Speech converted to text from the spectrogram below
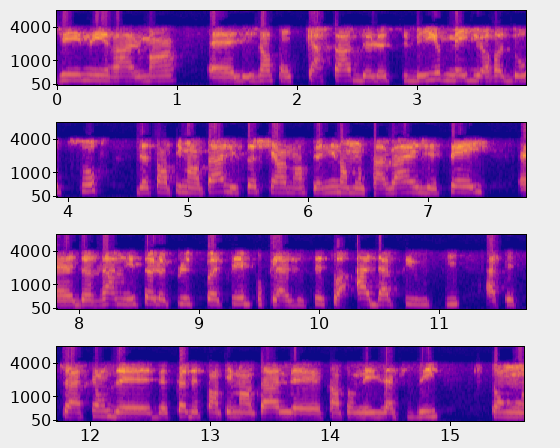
généralement, euh, les gens sont capables de le subir, mais il y aura d'autres sources de santé mentale et ça, je tiens à mentionner dans mon travail, j'essaye euh, de ramener ça le plus possible pour que la justice soit adaptée aussi à ces situations de, cas de santé mentale quand on est les accusés qui sont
